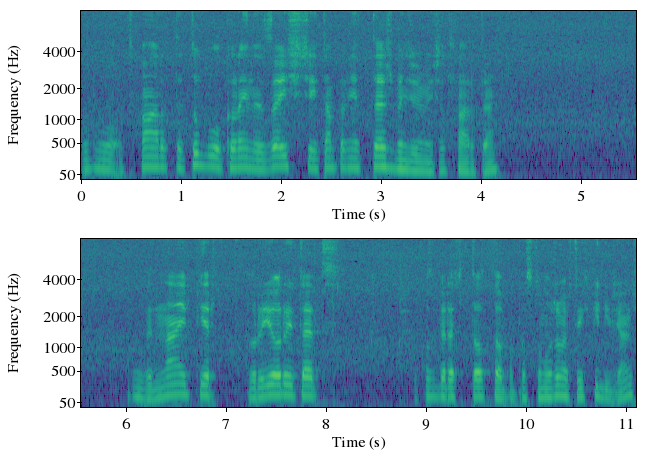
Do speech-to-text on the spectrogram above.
Tu było otwarte, tu było kolejne zejście i tam pewnie też będziemy mieć otwarte. Mówię, najpierw priorytet pozbierać to, co po prostu możemy w tej chwili wziąć.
